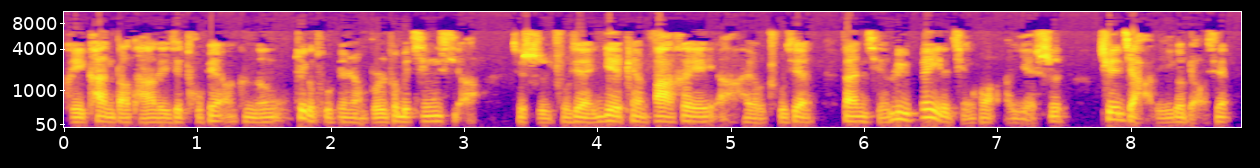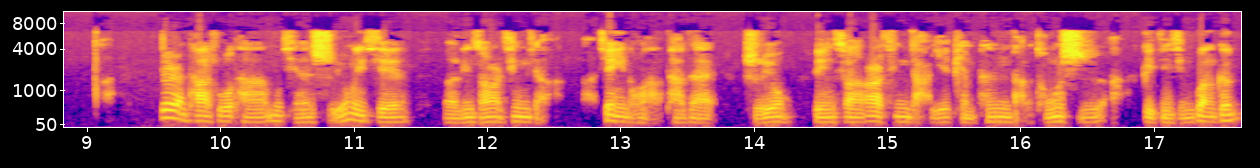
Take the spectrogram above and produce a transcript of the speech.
可以看到它的一些图片啊，可能这个图片上不是特别清晰啊。就是出现叶片发黑啊，还有出现番茄绿背的情况啊，也是缺钾的一个表现啊。虽然他说他目前使用了一些呃磷酸二氢钾啊，建议的话他在使用磷酸二氢钾叶片喷洒的同时啊，可以进行灌根。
